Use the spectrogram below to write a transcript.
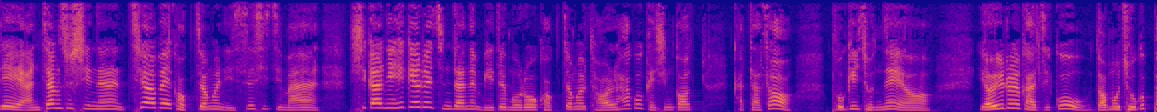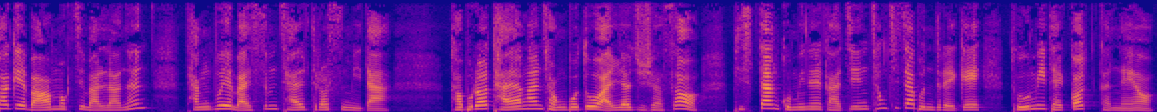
네, 안창수 씨는 취업에 걱정은 있으시지만 시간이 해결해 준다는 믿음으로 걱정을 덜 하고 계신 것 같아서 보기 좋네요. 여유를 가지고 너무 조급하게 마음먹지 말라는 당부의 말씀 잘 들었습니다. 더불어 다양한 정보도 알려주셔서 비슷한 고민을 가진 청취자분들에게 도움이 될 것 같네요.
